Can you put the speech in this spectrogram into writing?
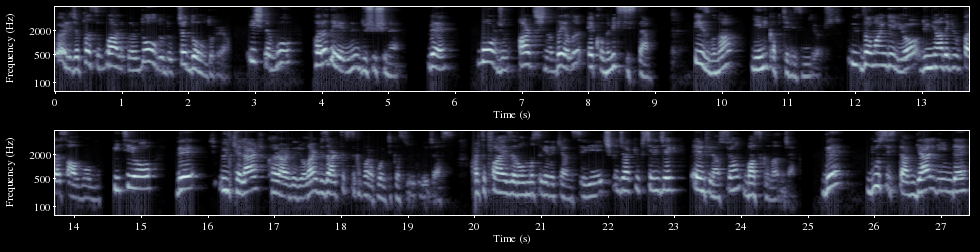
Böylece pasif varlıkları doldurdukça dolduruyor. İşte bu para değerinin düşüşüne ve borcun artışına dayalı ekonomik sistem. Biz buna yeni kapitalizm diyoruz. Zaman geliyor, dünyadaki bir parasal bolluk bitiyor ve ülkeler karar veriyorlar. Biz artık sıkı para politikası uygulayacağız. Artık faizler olması gereken seviyeye çıkacak, yükselecek, enflasyon baskılanacak. Ve bu sistem geldiğinde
